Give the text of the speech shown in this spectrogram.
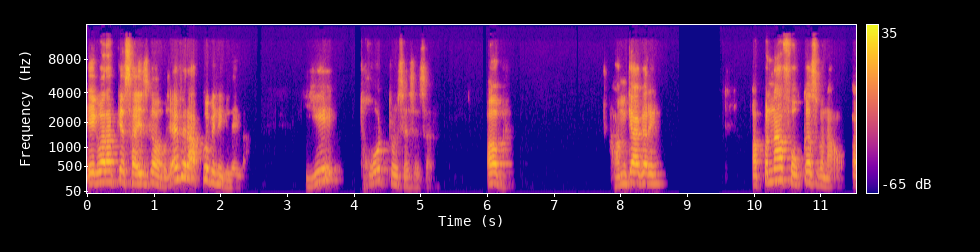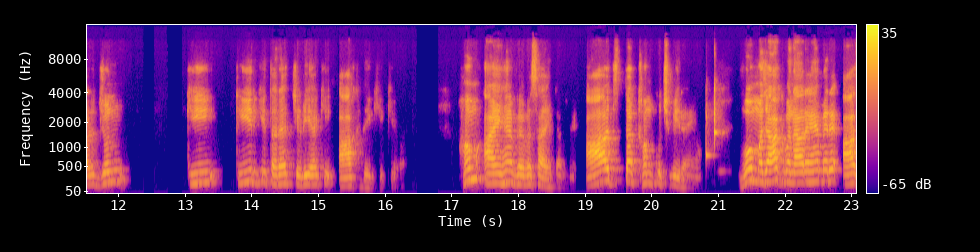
एक बार आपके साइज़ का हो जाए, फिर आपको भी निकलेगा। ये थॉट प्रोसेस है सर अब हम क्या करें? अपना फोकस बनाओ। अर्जुन की तीर की तरह चिड़िया की आँख देखी केवल। हम आए हैं व्यवसाय करने। आज तक हम कुछ भी रहे हो। वो मज़ाक बना रहे हैं मेरे आज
